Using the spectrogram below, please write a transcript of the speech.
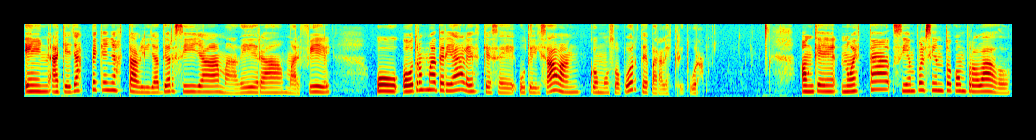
en aquellas pequeñas tablillas de arcilla, madera, marfil u otros materiales que se utilizaban como soporte para la escritura. Aunque no está 100% comprobado,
